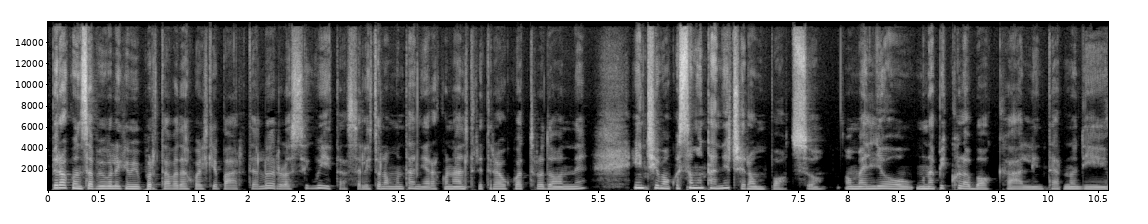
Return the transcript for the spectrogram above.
però consapevole che mi portava da qualche parte. Allora l'ho seguita, salito la montagna, era con altre tre o quattro donne, in cima a questa montagna c'era un pozzo, o meglio una piccola bocca all'interno di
